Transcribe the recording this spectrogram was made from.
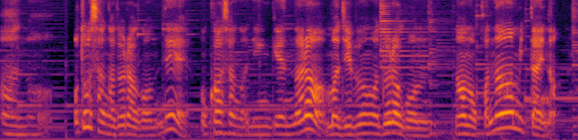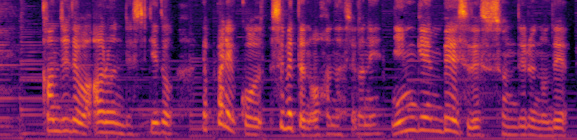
あのお父さんがドラゴンでお母さんが人間なら、まあ、自分はドラゴンなのかなみたいな感じではあるんですけどやっぱりこう全てのお話がね人間ベースで進んでるので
